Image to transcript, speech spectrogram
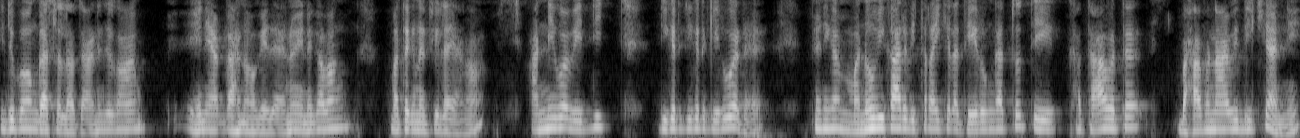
ඉදපුවම ගසලා දාන්නේ. එතකම එහෙණයක් ගන්නවා වගේ දැනෙනවා. එන ගමන් මතක නැතිලා යනවා. අන්නේව වෙද්දිත් දිගට දිගට කෙරුවට මම නිකන් මනෝ විකාර විතරයි කියලා තේරුම් ගත්තොත් ඒ කතාවට භාවනාවේදී කියන්නේ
